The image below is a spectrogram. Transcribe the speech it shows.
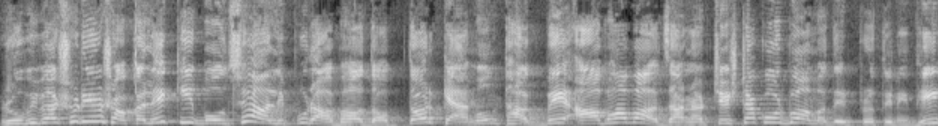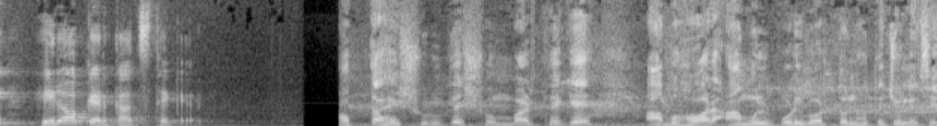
রবিবাসরীয় সকালে কি বলছে আলিপুর আবহাওয়া দপ্তর? কেমন থাকবে আবহাওয়া? জানার চেষ্টা করব আমাদের প্রতিনিধি হিরকের কাছ থেকে। সপ্তাহের শুরুতে সোমবার থেকে আবহাওয়ার আমূল পরিবর্তন হতে চলেছে।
